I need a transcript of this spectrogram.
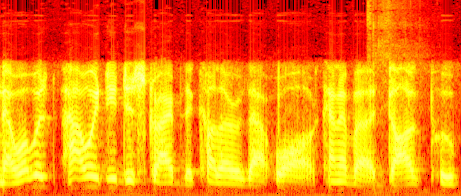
now what was how would you describe the color of that wall? Kind of a dog poop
